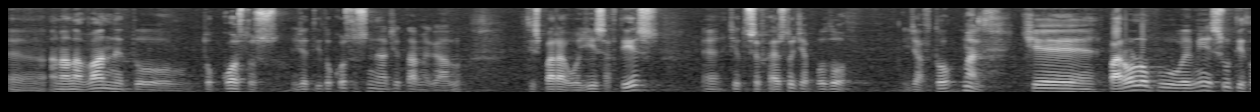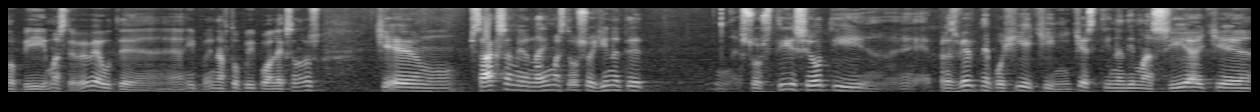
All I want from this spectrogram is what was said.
ε, αναλαμβάνουν το, το κόστος, γιατί το κόστος είναι αρκετά μεγάλο, της παραγωγής αυτής ε, και τους ευχαριστώ και από εδώ γι' αυτό. Μάλιστα. Και παρόλο που εμείς ούτε ηθοποιοί είμαστε βέβαια, ούτε ε, είπε- είναι αυτό που είπε ο Αλέξανδρος και μ, ψάξαμε να είμαστε όσο γίνεται μ, σωστοί σε ό,τι ε, πρεσβεύει την εποχή εκείνη και στην ενδυμασία και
